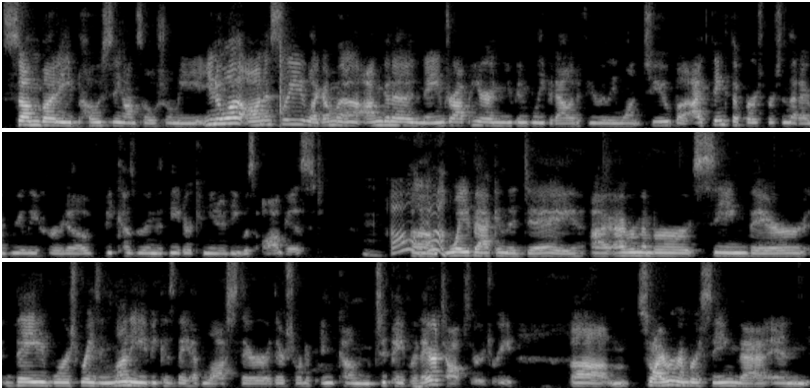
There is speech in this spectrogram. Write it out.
somebody posting on social media. You know what? Honestly, like I'm gonna I'm gonna name drop here, and you can bleep it out if you really want to. But I think the first person that I really heard of because we are in the theater community was August. Oh, um, yeah. way back in the day, I, I remember seeing their they were raising money because they had lost their their sort of income to pay for their top surgery. Um, so I remember seeing that and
